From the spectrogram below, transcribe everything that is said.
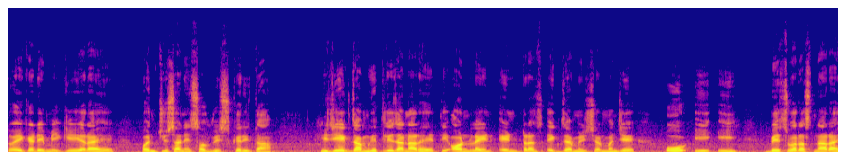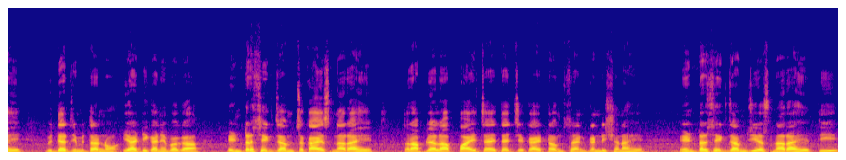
तो अकॅडमिक इयर आहे पंचवीस आणि सव्वीसकरिता ही जी एक्झाम घेतली जाणार आहे ती ऑनलाईन एंट्रन्स एक्झामिनेशन म्हणजे ओ ई ई बेसवर असणार आहे. विद्यार्थी मित्रांनो या ठिकाणी बघा एंट्रन्स एक्झामचं काय असणार आहे? तर आपल्याला पाहायचं आहे त्याचे काय टर्म्स अँड कंडिशन आहे. एंट्रन्स एक्झाम जी असणार आहे ती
